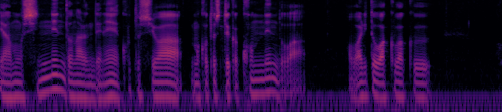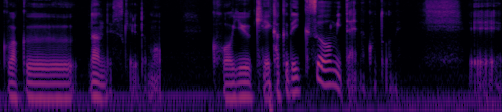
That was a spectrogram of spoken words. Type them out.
いやもう新年度になるんでね今年は、まあ、今年というか今年度は割とワクワクワクワクなんですけれどもこういう計画でいくぞみたいなことをね、え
